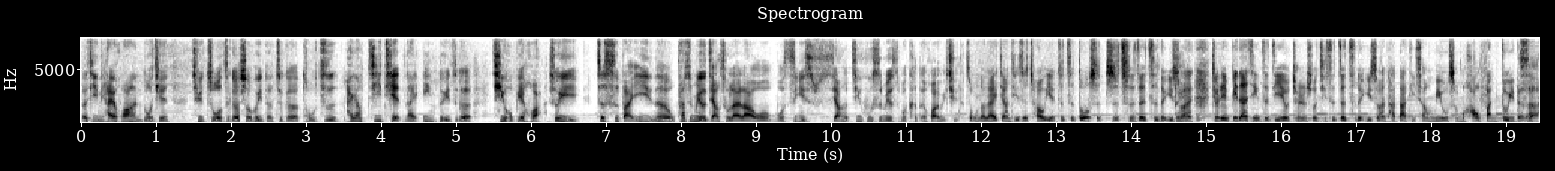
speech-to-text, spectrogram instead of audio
而且你还要花很多钱去做这个社会的这个投资，还要基建来应对这个气候变化。所以这四百亿呢，他是没有讲出来了。我我心里想，几乎是没有什么可能还回去的。总的来讲，其实朝野这次都是支持这次的预算，就连毕丹心自己也有承认说，其实这次的预算他大体上没有什么好反对的了。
